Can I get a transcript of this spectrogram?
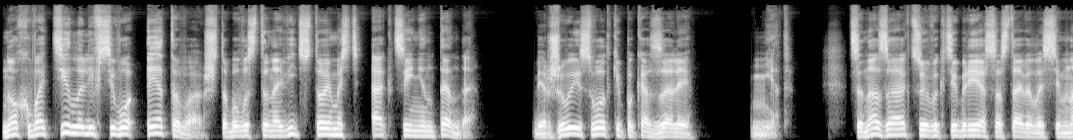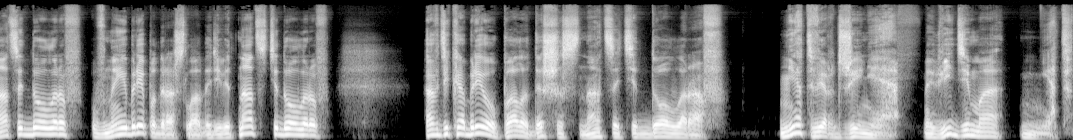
Но хватило ли всего этого, чтобы восстановить стоимость акций Nintendo? Биржевые сводки показали нет. Цена за акцию в октябре составила 17 долларов, в ноябре подросла до 19 долларов, а в декабре упала до 16 долларов. Нет, Вирджиния, видимо, нет.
